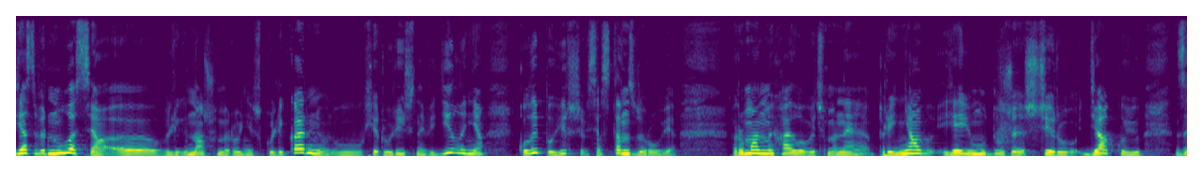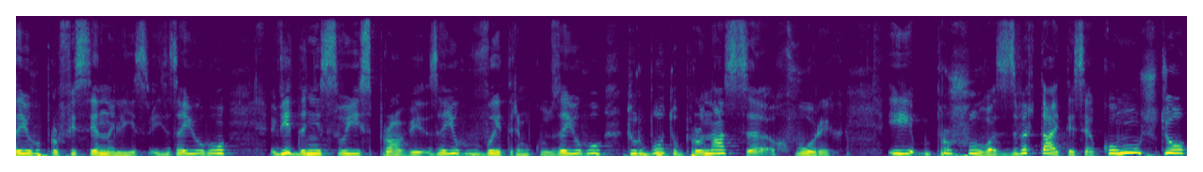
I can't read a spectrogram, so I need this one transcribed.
Я звернулася е, в нашу Миронівську лікарню у хірургічне відділення, коли погіршився стан здоров'я. Роман Михайлович мене прийняв. Я йому дуже щиро дякую за його професіоналізм, за його відданість своїй справі, за його витримку, за його турботу про нас е, хворих. І прошу вас, звертайтеся, кому що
